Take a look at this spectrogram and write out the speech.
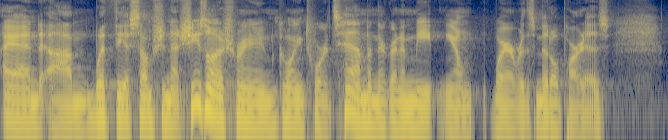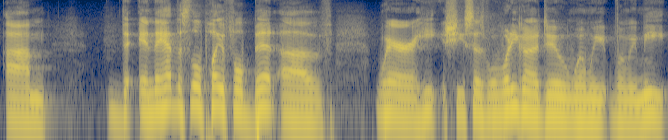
and um, with the assumption that she's on a train going towards him and they're going to meet, you know, wherever this middle part is. Um, and they have this little playful bit of where he she says, "Well, what are you going to do when we when we meet?"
